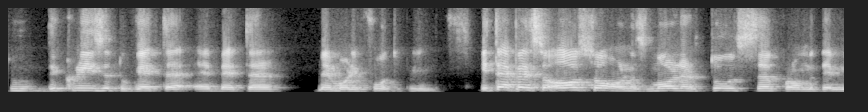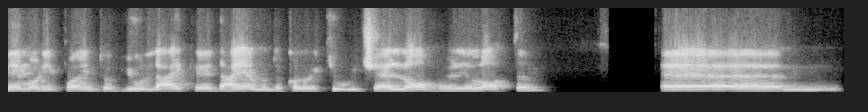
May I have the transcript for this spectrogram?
to decrease to get a, a better memory footprint. It happens also on smaller tools from the memory point of view, like uh, Diamond Color EQ, which I love very a lot. Um,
